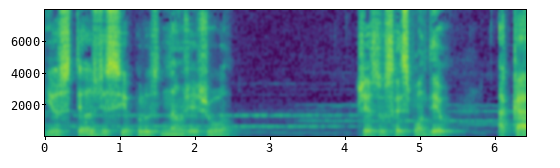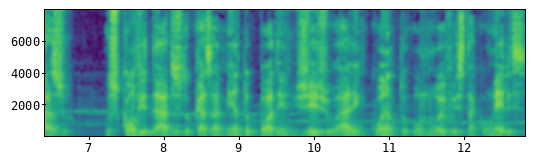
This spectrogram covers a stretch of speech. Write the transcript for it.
e os teus discípulos não jejuam? Jesus respondeu: Acaso os convidados do casamento podem jejuar enquanto o noivo está com eles?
